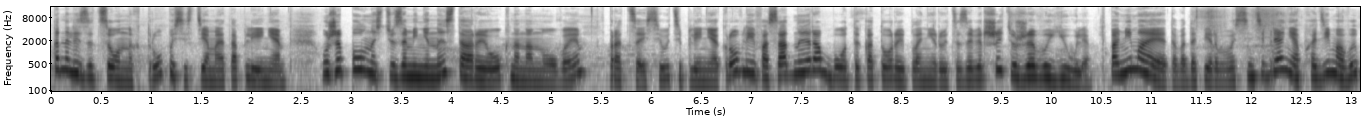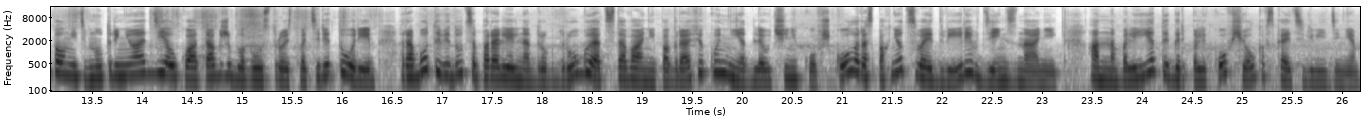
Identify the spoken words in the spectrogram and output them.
канализационных труб и системы отопления. Уже полностью заменены старые окна на новые. В процессе утепления кровли и фасадные работы, которые планируется завершить уже в июле. Помимо этого, до 1 сентября необходимо выполнить внутреннюю отделку, а также благоустройство территории. Работы ведутся параллельно друг другу и отставаний по графику нет. Для учеников школа распахнет свои двери в День знаний. Анна Балиет, Игорь Поляков, Щелковское телевидение.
